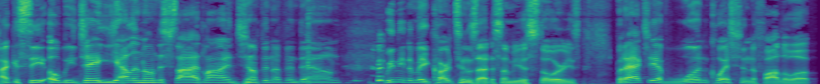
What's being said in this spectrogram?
I can see OBJ yelling on the sideline, jumping up and down. We need to make cartoons out of some of your stories. But I actually have one question to follow up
